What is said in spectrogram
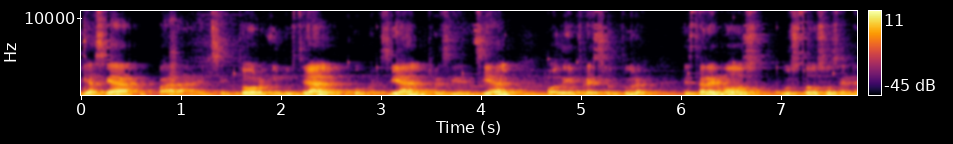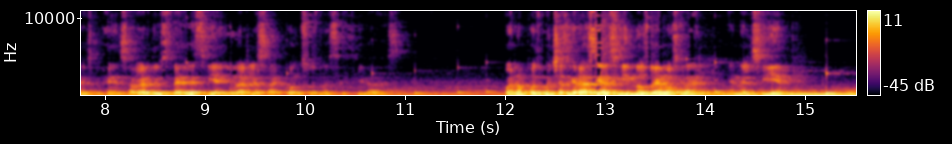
ya sea para el sector industrial, comercial, residencial o de infraestructura. Estaremos gustosos en, saber de ustedes y ayudarles a, con sus necesidades. Bueno, pues muchas gracias y nos vemos en el siguiente.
